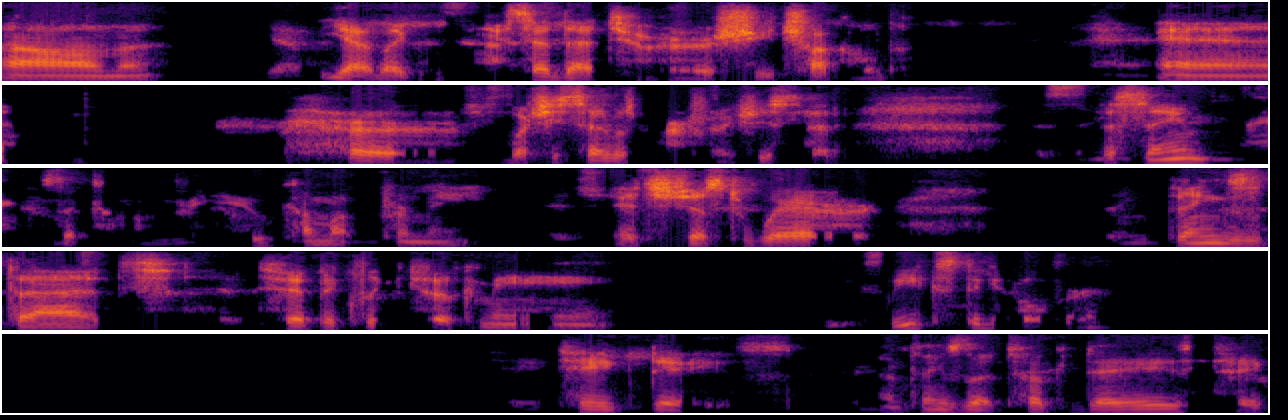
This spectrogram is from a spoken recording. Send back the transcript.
um, yeah, like I said that to her, she chuckled, and her what she said was perfect. She said, "The same things that come up for you come up for me. It's just where things that typically took me weeks to get over take days. And things that took days take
